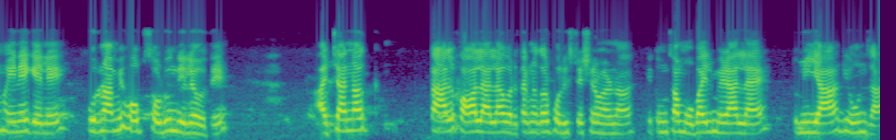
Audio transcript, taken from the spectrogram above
महिने गेले. पूर्ण आम्ही होप सोडून दिले होते. अचानक काल कॉल आला वर्तकनगर पोलीस स्टेशनवरनं की तुमचा मोबाईल मिळाला आहे तुम्ही या घेऊन जा.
